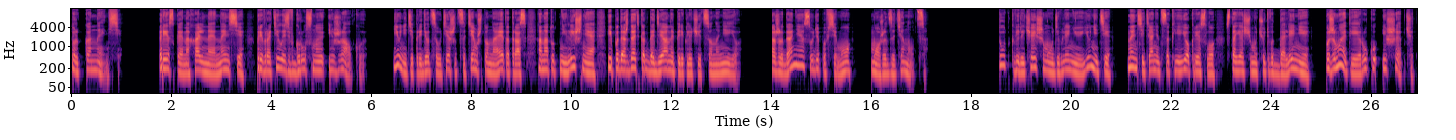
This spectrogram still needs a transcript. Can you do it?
Только Нэнси. Резкая нахальная Нэнси превратилась в грустную и жалкую. Юнити придется утешиться тем, что на этот раз она тут не лишняя, и подождать, когда Диана переключится на нее. Ожидание, судя по всему, может затянуться. Тут, к величайшему удивлению Юнити, Нэнси тянется к ее креслу, стоящему чуть в отдалении, пожимает ей руку и шепчет.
